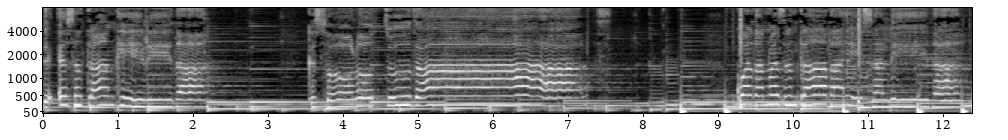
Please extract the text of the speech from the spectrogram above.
de esa tranquilidad que solo tú das. Guarda nuestra entrada y salida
